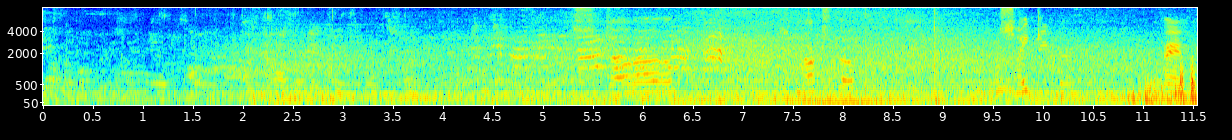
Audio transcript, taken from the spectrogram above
Yeah. Stop. Så ikke. Øh.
